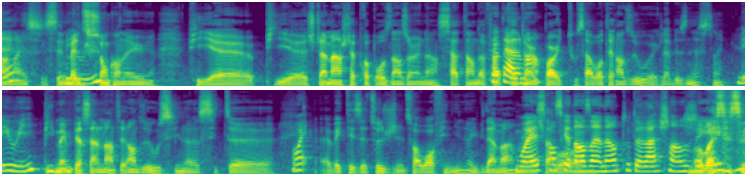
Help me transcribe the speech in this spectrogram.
plaisir. nice. C'est une belle oui. discussion qu'on a eue. Puis, euh, puis euh, justement, je te propose dans un an, ça tente de faire peut-être un part 2, savoir t'es rendu où avec la business. hein. Mais oui. Puis même personnellement, t'es rendu où aussi, là, si Ouais. avec tes études, tu vas avoir fini, là, évidemment. Ouais, je pense que dans un an, tout aura changé. Ouais, c'est ça.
